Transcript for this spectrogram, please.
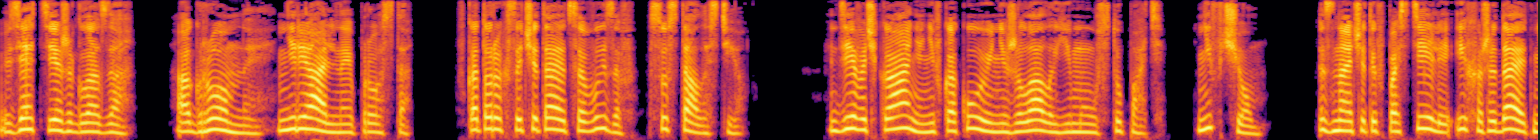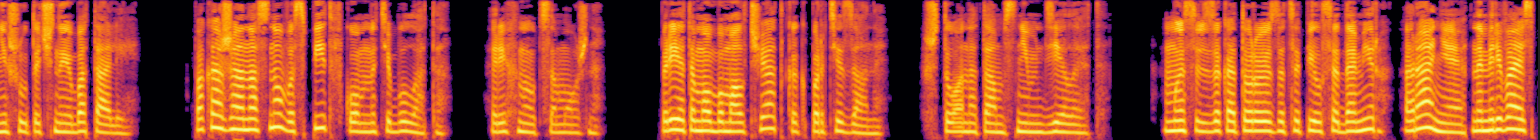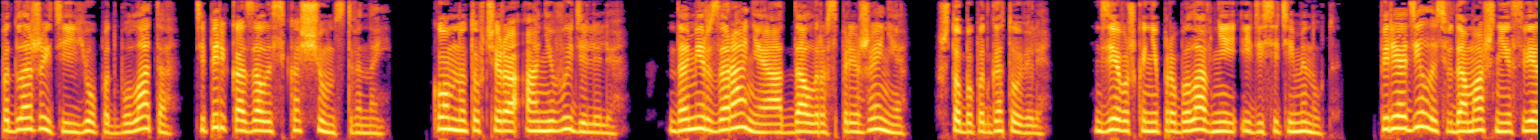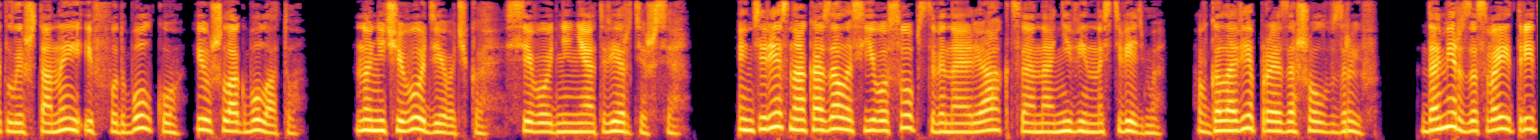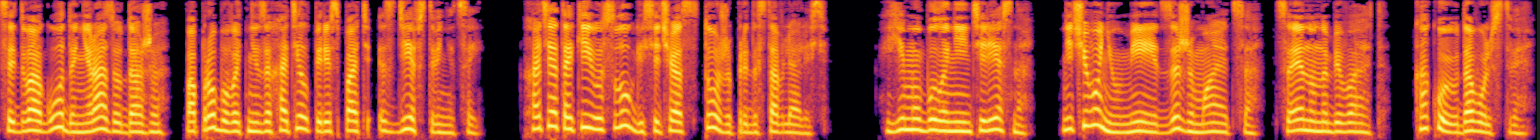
Взять те же глаза, огромные, нереальные просто, в которых сочетаются вызов с усталостью. Девочка Аня ни в какую не желала ему уступать. Ни в чем. Значит, и в постели их ожидают нешуточные баталии. Пока же она снова спит в комнате Булата. Рехнуться можно. При этом оба молчат, как партизаны. Что она там с ним делает? Мысль, за которую зацепился Дамир, ранее, намереваясь подложить ее под Булата, теперь казалась кощунственной. Комнату вчера Ане выделили. Дамир заранее отдал распоряжение, чтобы подготовили. Девушка не пробыла в ней и десяти минут. Переоделась в домашние светлые штаны и в футболку и ушла к Булату. Но ничего, девочка, сегодня не отвертишься. Интересно оказалась его собственная реакция на невинность ведьмы. В голове произошел взрыв. Дамир за свои 32 года ни разу даже попробовать не захотел переспать с девственницей. Хотя такие услуги сейчас тоже предоставлялись. Ему было неинтересно, ничего не умеет, зажимается, цену набивает. Какое удовольствие.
